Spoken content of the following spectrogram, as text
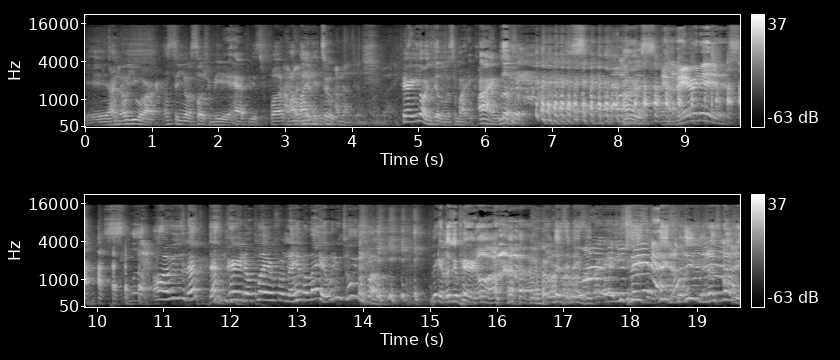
Yeah, I know you are. I see you on social media, happy as fuck. I'm I like it too. I'm not dealing with anybody. Perry, you always dealing with somebody. All right, look. And there it is. Slut. Oh, this is- that's that's Perry, the player from the Himalaya. What are you talking about? look at look at Perry. Oh, listen, listen, would you listen, say listen, that? listen, listen. That's not me.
